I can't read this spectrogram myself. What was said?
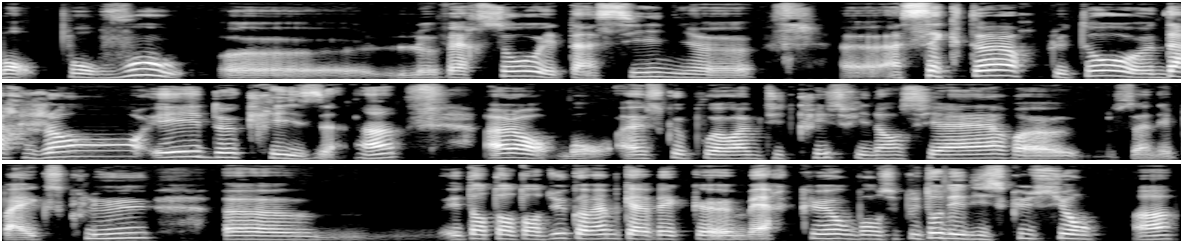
bon pour vous euh, le Verseau est un signe, euh, euh, un secteur plutôt d'argent et de crise. Hein. Alors bon, est-ce que vous pouvez avoir une petite crise financière? ça n'est pas exclu, étant entendu quand même qu'avec Mercure, bon c'est plutôt des discussions, hein.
